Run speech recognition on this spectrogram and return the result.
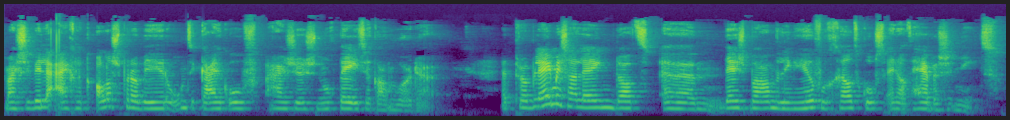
Maar ze willen eigenlijk alles proberen om te kijken of haar zus nog beter kan worden. Het probleem is alleen dat um, deze behandeling heel veel geld kost en dat hebben ze niet.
